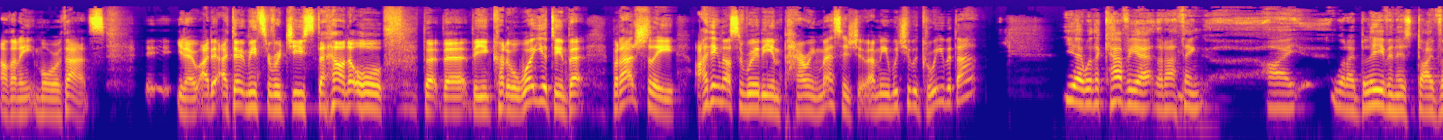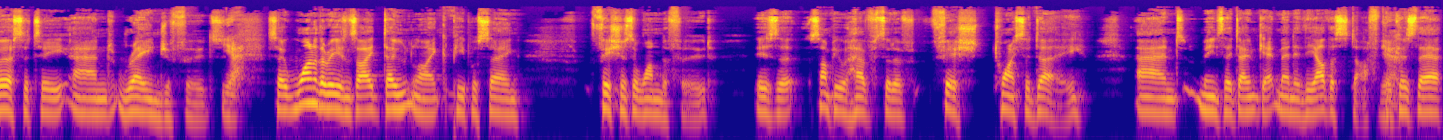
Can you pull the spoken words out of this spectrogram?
and then eat more of that. You know, I, I don't mean to reduce down all the, the the incredible work you're doing, but but actually, I think that's a really empowering message. I mean, would you agree with that? Yeah, with a caveat that I think I what I believe in is diversity and range of foods. Yeah. So one of the reasons I don't like people saying fish is a wonder food is that some people have sort of fish twice a day and means they don't get many of the other stuff yeah. because they're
